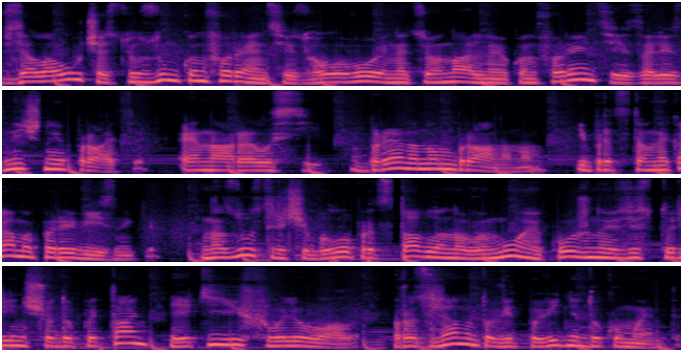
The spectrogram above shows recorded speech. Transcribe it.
взяла участь у Zoom-конференції з головою Національної конференції залізничної праці NRLC Бренаном Брананом і представниками перевізників. На зустрічі було представлено вимоги кожної зі сторін щодо питань, які їх хвилювали. Розглянуто відповідні документи.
